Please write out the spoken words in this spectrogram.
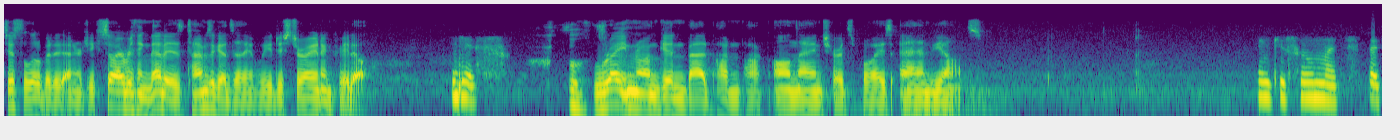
just a little bit of energy. So everything that is times a godzillion, we destroy it and create all. Yes. Right and wrong, good and bad, pod and pock, all nine shorts, boys and beyonds. Thank you so much. That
